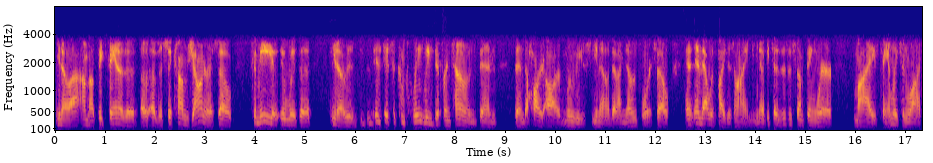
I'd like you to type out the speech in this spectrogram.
you know I, I'm a big fan of the of, the sitcom genre. So to me, it, it was a you know it, it's a completely different tone than than the hard R movies you know that I'm known for. So and, and that was by design, you know, because this is something where my family can watch,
